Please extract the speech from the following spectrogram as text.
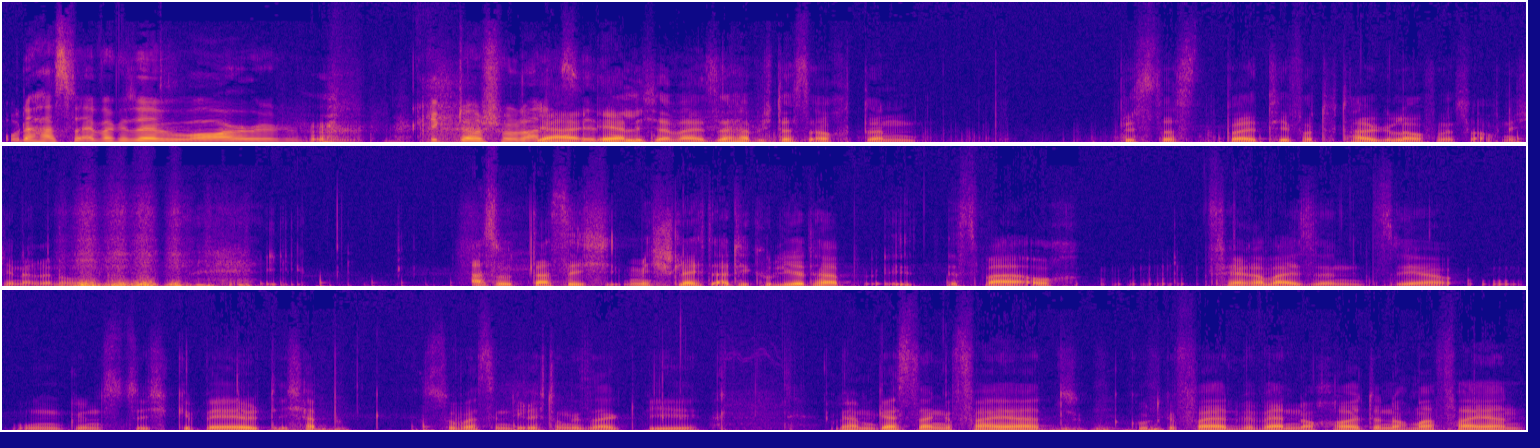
Oder hast du einfach gesagt, boah, kriegt doch schon alles ja, hin? Ja, ehrlicherweise habe ich das auch dann, bis das bei TV Total gelaufen ist, auch nicht in Erinnerung. also, dass ich mich schlecht artikuliert habe, es war auch fairerweise sehr ungünstig gewählt. Ich habe sowas in die Richtung gesagt wie wir haben gestern gefeiert, gut gefeiert, wir werden auch heute nochmal feiern.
